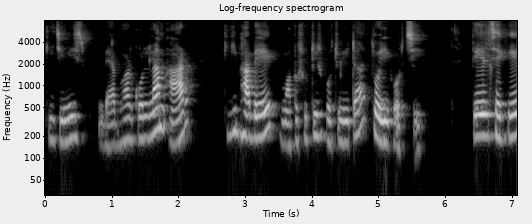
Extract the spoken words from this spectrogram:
কি জিনিস ব্যবহার করলাম আর কীভাবে মটরশুঁটির কচুরিটা তৈরি করছি। তেল ছেঁকে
